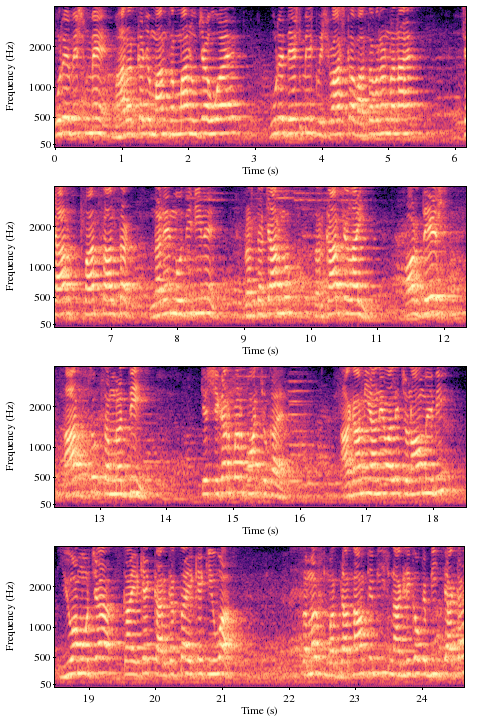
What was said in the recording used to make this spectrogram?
पूरे विश्व में भारत का जो मान सम्मान ऊँचा हुआ है, पूरे देश में एक विश्वास का वातावरण बना है। चार, पाँच साल तक नरेंद्र मोदी जी ने भ्रष्टाचार मुक्त सरकार चलाई और देश आज सुख समृद्धि के शिखर पर पहुँच चुका है। आगामी आने वाले चुनाव में भी युवा मोर्चा का एक एक कार्यकर्ता एक एक युवा समस्त मतदाताओं के बीच, नागरिकों के बीच जाकर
